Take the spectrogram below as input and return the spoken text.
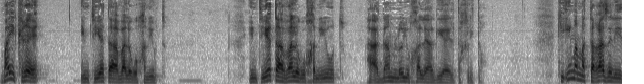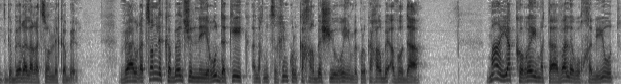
מה יקרה אם תהיה תאווה לרוחניות? אם תהיה תאווה לרוחניות, האדם לא יוכל להגיע אל תכליתו. כי אם המטרה זה להתגבר על הרצון לקבל, ועל רצון לקבל של נהירות דקיק, אנחנו צריכים כל כך הרבה שיעורים וכל כך הרבה עבודה. מה היה קורה אם התאווה לרוחניות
